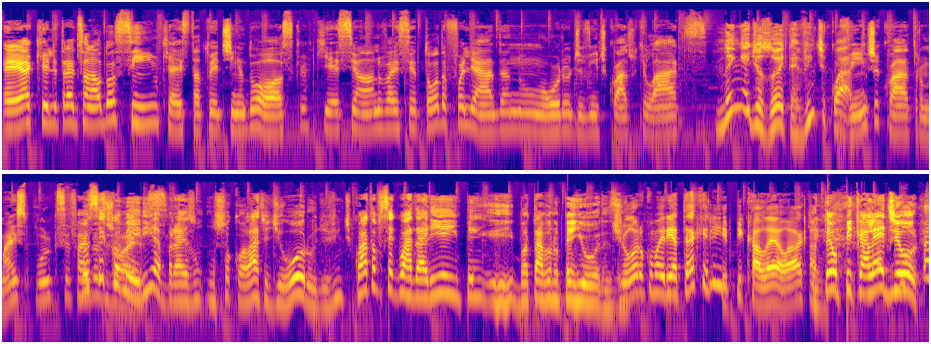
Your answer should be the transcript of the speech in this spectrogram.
é aquele tradicional docinho, que é a estatuetinha do Oscar, que esse ano vai ser toda folheada num ouro de 24 quilates. Nem é 18, é 24. 24, mais puro que se faz Você as joias. comeria, Braz, um, um chocolate de ouro de 24 ou você guardaria e, pen- e botava no penhor? assim? De ouro comeria até aquele picalé lá. Que... Até o picalé de ouro.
